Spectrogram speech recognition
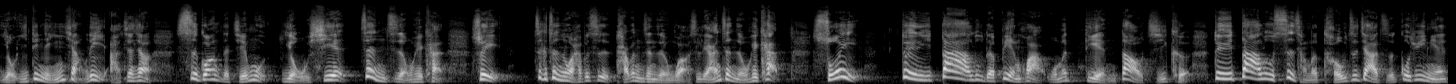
有一定的影响力啊。就像视光的节目，有些政治人物会看，所以这个政治人物还不是台湾的政治人物啊，是两岸政治人物会看，所以。对于大陆的变化，我们点到即可。对于大陆市场的投资价值，过去一年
